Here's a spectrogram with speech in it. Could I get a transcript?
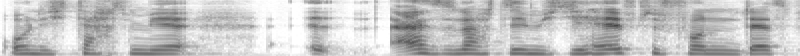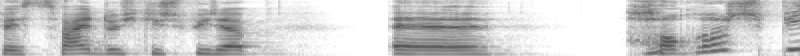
Und ich dachte mir, äh, also nachdem ich die Hälfte von Dead Space 2 durchgespielt habe, äh, Horrorspiel?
